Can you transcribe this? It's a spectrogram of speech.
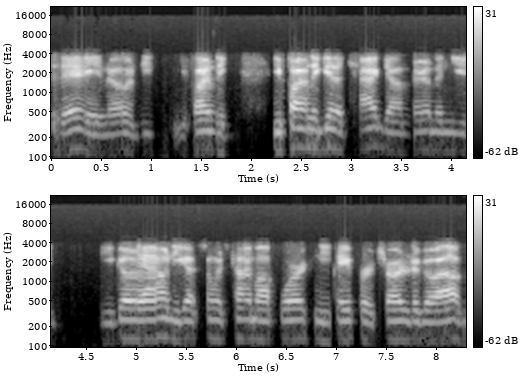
today, you know, and he you finally you finally get a tag down there, and then you you go down, you got so much time off work, and you pay for a charter to go out.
